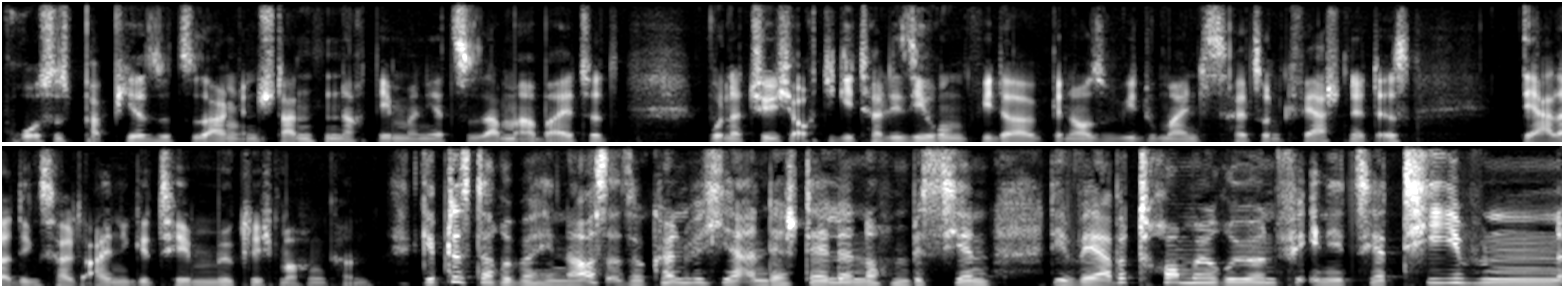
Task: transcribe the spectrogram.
großes Papier sozusagen entstanden, nachdem man jetzt zusammenarbeitet, wo natürlich auch Digitalisierung wieder, genauso wie du meintest, halt so ein Querschnitt ist, der allerdings halt einige Themen möglich machen kann. Gibt es darüber hinaus, also können wir hier an der Stelle noch ein bisschen die Werbetrommel rühren für Initiativen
